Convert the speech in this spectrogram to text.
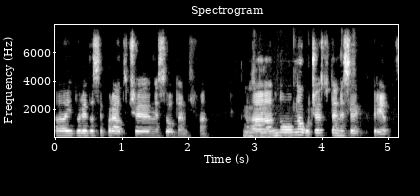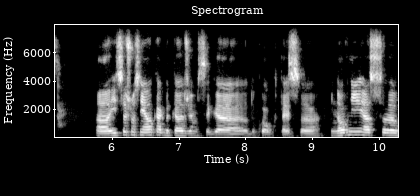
а, и дори да се правят, че не са от антифа. А, но много често те не се крият. А, и всъщност няма как да кажем сега доколко те са виновни. Аз а,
